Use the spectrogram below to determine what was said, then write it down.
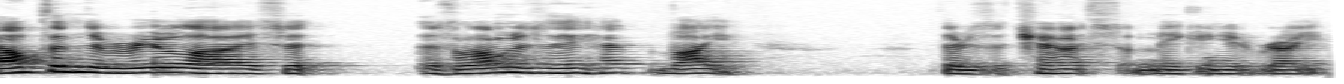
help them to realize that as long as they have life, there's a chance of making it right.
